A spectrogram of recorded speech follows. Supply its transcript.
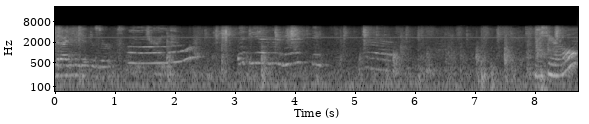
I would I didn't get desserts. Cheryl,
